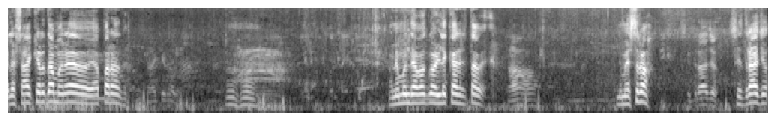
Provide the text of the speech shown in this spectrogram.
ಎಲ್ಲ ಸಾಕಿರೋದ ಮನೆ ವ್ಯಾಪಾರ ಅದು? ಹ್ಞೂ ಹ್ಞೂ ಮನೆ ಮುಂದೆ ಯಾವಾಗಲೂ ಹಳ್ಳಿಕಾರ ಇರ್ತವೆ? ನಿಮ್ಮ ಹೆಸರು? ಸಿದ್ದರಾಜು ಸಿದ್ದರಾಜು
